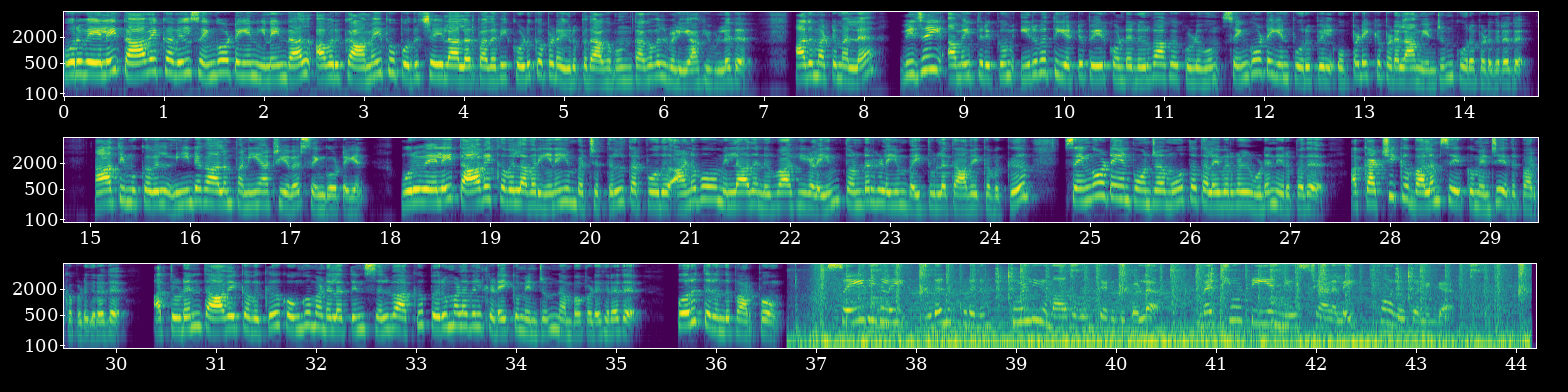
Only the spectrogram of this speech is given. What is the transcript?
ஒருவேளை தாவைக்கவில் செங்கோட்டையன் இணைந்தால் அவருக்கு அமைப்பு பொதுச் செயலாளர் பதவி கொடுக்கப்பட இருப்பதாகவும் தகவல் வெளியாகியுள்ளது. அது மட்டுமல்ல விஜய் அமைத்திருக்கும் இருபத்தி எட்டு பேர் கொண்ட நிர்வாக குழுவும் செங்கோட்டையன் பொறுப்பில் ஒப்படைக்கப்படலாம் என்றும் கூறப்படுகிறது. அதிமுகவில் நீண்ட காலம் பணியாற்றியவர் செங்கோட்டையன். ஒருவேளை தாவேக்கவில் அவர் இணையும் பட்சத்தில் தற்போது அனுபவம் இல்லாத நிர்வாகிகளையும் தொண்டர்களையும் வைத்துள்ள தாவேக்கவுக்கு செங்கோட்டையன் போன்ற மூத்த தலைவர்கள் உடன் இருப்பது அக்கட்சிக்கு பலம் சேர்க்கும் என்று எதிர்பார்க்கப்படுகிறது. அத்துடன் தாவேக்கவுக்கு கொங்கு மண்டலத்தின் செல்வாக்கு பெருமளவில் கிடைக்கும் என்றும் நம்பப்படுகிறது. பொறுத்திருந்து பார்ப்போம். செய்திகளை உடனுக்குடனும் துல்லியமாகவும் தெரிந்து கொள்ள மெட்ரோ டிஎன் நியூஸ் சேனலை ஃபாலோ பண்ணுங்க.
